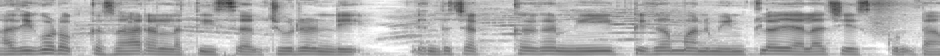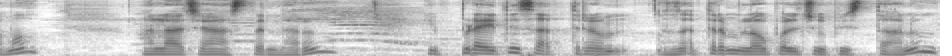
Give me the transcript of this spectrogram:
అది కూడా ఒక్కసారి అలా తీసాను చూడండి ఎంత చక్కగా నీట్గా మనం ఇంట్లో ఎలా చేసుకుంటామో అలా చేస్తున్నారు. ఇప్పుడైతే సత్రం సత్రం లోపల చూపిస్తాను.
